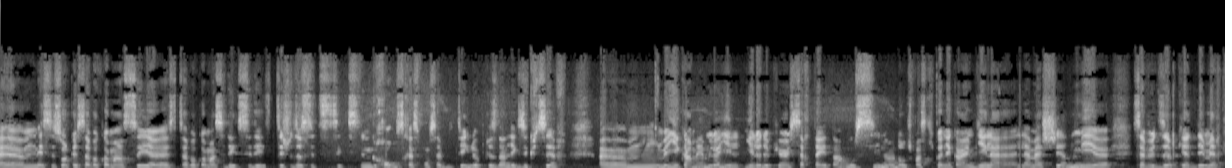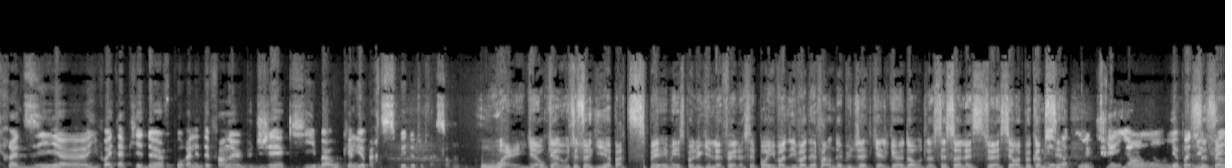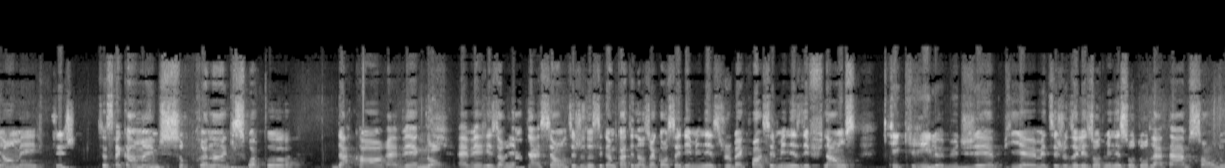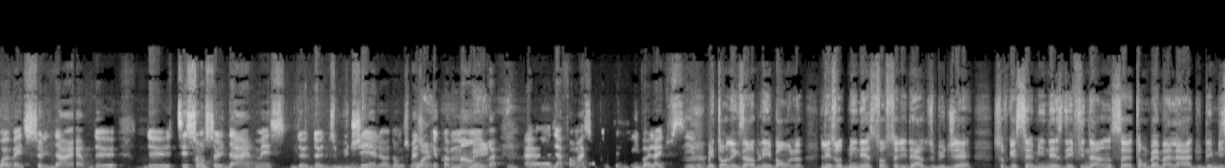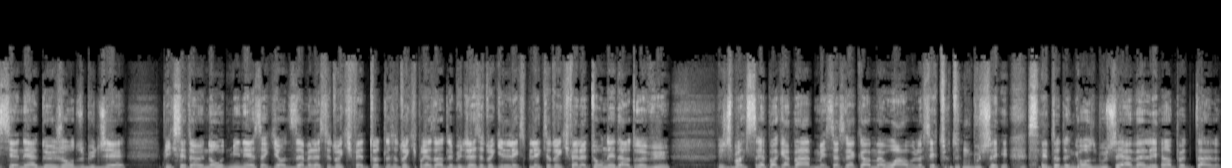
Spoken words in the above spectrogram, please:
Euh, mais c'est sûr que ça va commencer, euh, ça va commencer. Des, c'est des, je veux dire, c'est, c'est, c'est une grosse responsabilité, le président de l'exécutif. Euh, mais il est quand même là, il est, il est, là depuis un certain temps aussi, là. Donc je pense qu'il connaît quand même bien la, la machine. Mais ça veut dire que dès mercredi, il va être à pied d'œuvre pour aller défendre un budget qui, ben, auquel il a participé de toute façon. Ouais, il a, auquel, c'est sûr qu'il a participé, mais c'est pas lui qui le fait. Là. C'est pas, il va, il va défendre le budget de quelqu'un d'autre. Là. C'est ça la situation, un peu comme il si. Pas de crayon il n'y a pas de crayon, mais ce serait quand même surprenant qu'il soit pas d'accord avec avec les orientations. Je veux c'est comme quand tu es dans un conseil des ministres. Je veux bien croire que c'est le ministre des Finances qui écrit le budget, puis euh, mais tu sais, je veux dire, les autres ministres autour de la table sont doivent être solidaires de, de tu sais, sont solidaires, mais de, de, du budget là. Donc j'imagine que comme membre euh, de la formation politique, il va l'être aussi. Là. Mais ton exemple est bon là. Les autres ministres sont solidaires du budget, sauf que si un ministre des Finances euh, tombait malade ou démissionnait à deux jours du budget, puis que c'était un autre ministre à qui on disait, mais là c'est toi qui fais tout, c'est toi qui présente le budget, c'est toi qui l'explique, c'est toi qui fais la tournée d'entrevue. Je dis pas qu'il serait pas capable, mais ça serait comme waouh, là, c'est toute une bouchée, c'est toute une grosse bouchée à avaler en peu de temps. Là.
